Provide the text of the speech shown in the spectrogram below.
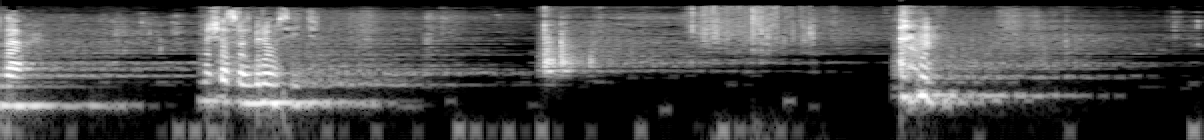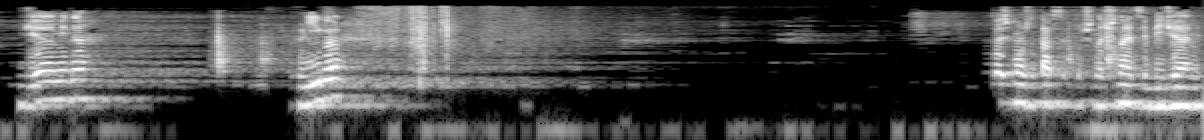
да. Мы сейчас разберемся этим. Джамида, либо то есть можно так сказать, начинается. Биджамид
